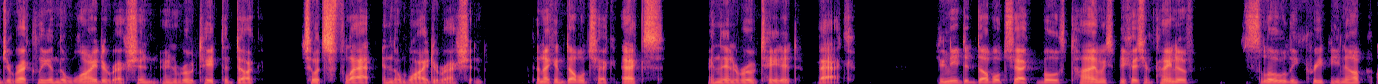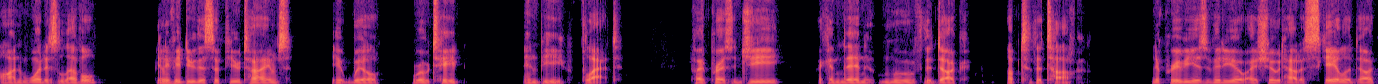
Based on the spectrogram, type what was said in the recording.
directly in the Y direction and rotate the duck so it's flat in the Y direction. Then I can double check X and then rotate it back. You need to double check both times because you're kind of slowly creeping up on what is level. And if you do this a few times, it will rotate, and be flat. If I press G, I can then move the duck up to the top. In a previous video, I showed how to scale a duck,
